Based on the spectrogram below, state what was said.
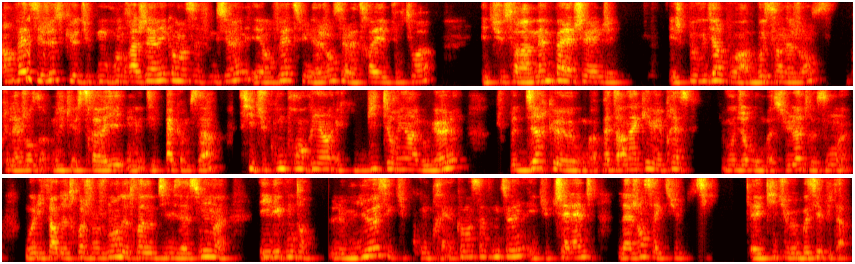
En fait, c'est juste que tu comprendras jamais comment ça fonctionne. Et en fait, une agence, elle va travailler pour toi et tu ne sauras même pas la challenger. Et je peux vous dire, pour bosser en agence, après l'agence dans laquelle je travaillais, on n'était pas comme ça. Si tu comprends rien et que tu bites rien à Google, je peux te dire qu'on ne va pas t'arnaquer, mais presque. Ils vont dire, bon, bah, celui-là, de toute façon, on va lui faire deux, trois changements, deux, trois optimisations, et il est content. Le mieux, c'est que tu comprennes comment ça fonctionne et que tu challenges l'agence avec, qui tu veux bosser plus tard.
